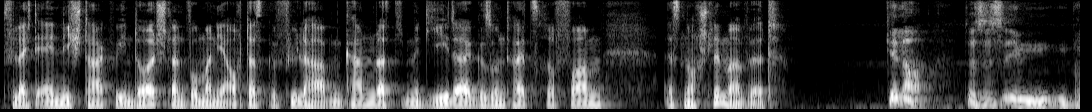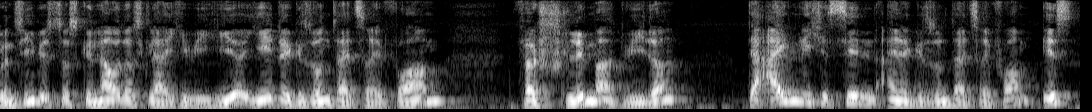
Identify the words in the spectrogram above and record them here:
vielleicht ähnlich stark wie in Deutschland, wo man ja auch das Gefühl haben kann, dass mit jeder Gesundheitsreform es noch schlimmer wird? Genau. Das ist im, Prinzip ist das genau das gleiche wie hier. Jede Gesundheitsreform verschlimmert wieder. Der eigentliche Sinn einer Gesundheitsreform ist,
